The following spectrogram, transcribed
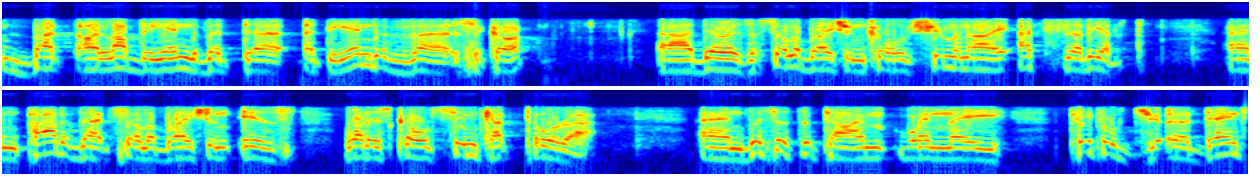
but I love the end of it. Uh, at the end of uh, Sukkot, uh, there is a celebration called Shemini Atzeret, and part of that celebration is what is called Simchat Torah. And this is the time when the people uh, dance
